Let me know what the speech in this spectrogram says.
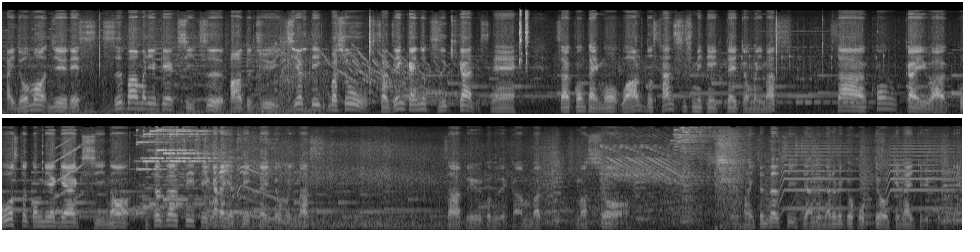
はい、どうも、ジュウです。スーパーマリオギャラクシー2パート11やっていきましょう。さあ、前回の続きからですね。さあ、今回もワールド3進めていきたいと思います。さあ、今回はゴーストコンビアギャラクシーのいたずら彗星からやっていきたいと思います。さあ、ということで頑張っていきましょう。まあ、いたずら彗星はね、なるべく放ってはおけないということで、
